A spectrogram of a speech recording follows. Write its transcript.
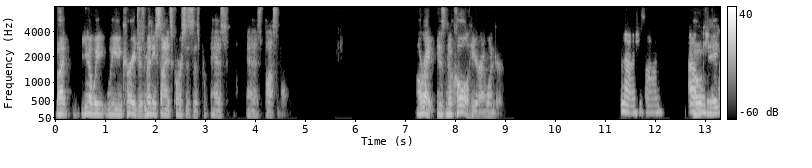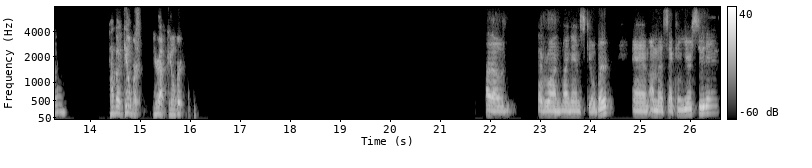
But, you know, we, we encourage as many science courses as, as, as possible. All right, is Nicole here, I wonder? No, she's on. I don't think Okay. she's. How about Gilbert? You're up, Gilbert. Hello, everyone. My name is Gilbert, and I'm a second year student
